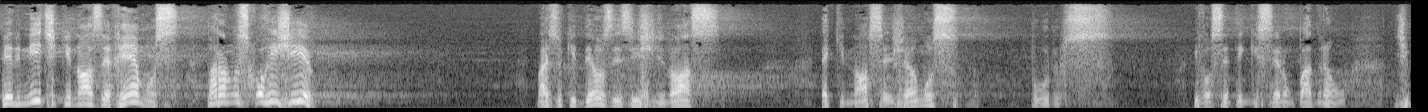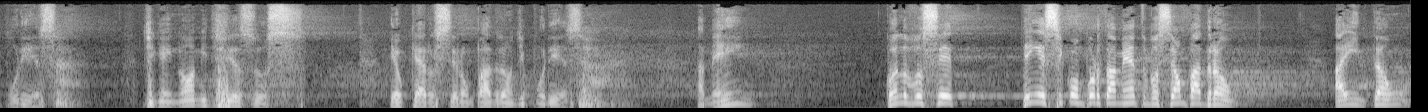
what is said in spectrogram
permite que nós erremos para nos corrigir. Mas o que Deus exige de nós é que nós sejamos puros. E você tem que ser um padrão de pureza. Diga em nome de Jesus, eu quero ser um padrão de pureza. Amém? Quando você tem esse comportamento, você é um padrão. Aí então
